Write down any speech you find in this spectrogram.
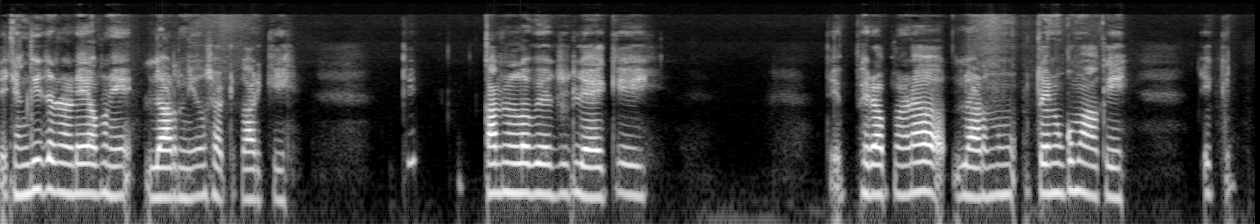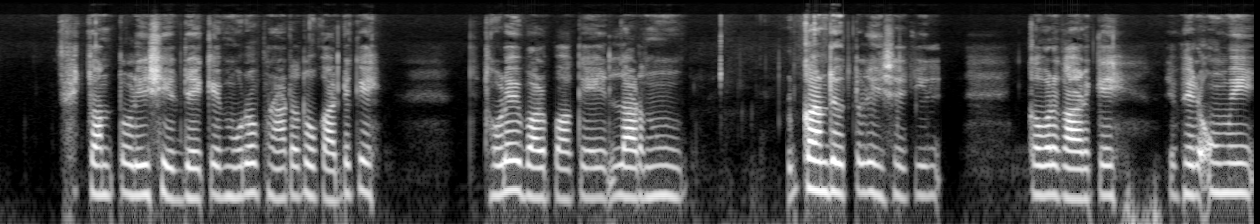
ਤੇ ਚੰਗੀ ਤਰ੍ਹਾਂ ਜਿਹੜੇ ਆਪਣੇ ਲੜ ਨੇ, ਉਹ ਸੈੱਟ ਕਰਕੇ ਤੇ ਕੰਨ ਲਵੇ ਚ ਲੈ ਕੇ। ਤੇ ਫਿਰ ਆਪਾਂ ਜਿਹੜਾ ਲੜ ਨੂੰ ਤੈਨੂੰ ਘੁਮਾ ਕੇ, ਇੱਕ ਚੰਦ ਤੋੜੀ ਸ਼ੇਪ ਦੇ ਕੇ ਮੂਹਰੋਂ ਫਰੰਟ ਤੋਂ ਕੱਢ ਕੇ ਥੋੜੇ ਬਲ ਪਾ ਕੇ ਲੜ ਨੂੰ ਕੰਨ ਦੇ ਉੱਤਲੇ ਹਿੱਸੇ 'ਚ ਕਵਰ ਕਰਕੇ ਤੇ ਫਿਰ ਉਵੇਂ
